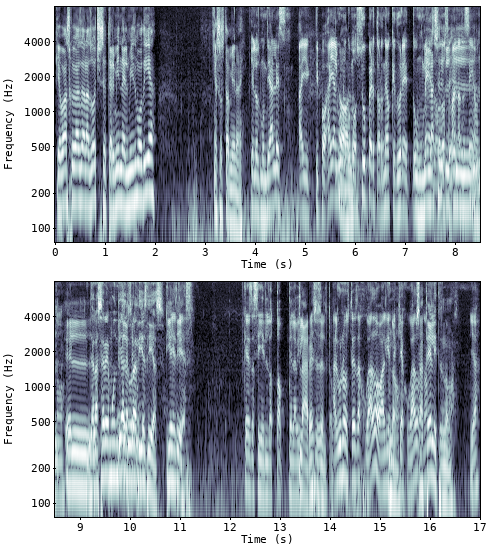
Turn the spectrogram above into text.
que vas, juegas a las 8 y se termina el mismo día. Esos también hay. Y los mundiales, hay tipo, ¿hay alguno No, como super torneo que dure un mes La o dos semanas el- así o no? el- De la serie mundial la dura serie 10 mundial. días. 10 10 días. Que es así lo top de la vida. Claro, ese es el top. ¿Alguno de ustedes ha jugado o alguien de No, aquí ha jugado? no? Satélites nomás. Ya. ¿Tú,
